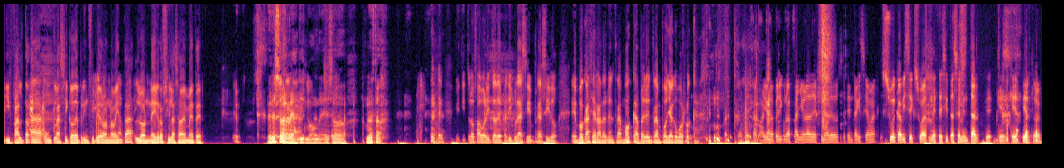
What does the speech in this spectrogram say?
Y falta un clásico de principio de los 90, los negros sí la saben meter. Pero eso es realismo, hombre. Eso no está. Mi título favorito de película siempre ha sido En boca cerrada no entra mosca, pero entra en polla como rosca. Hay una película española de finales de los 70 que se llama Sueca bisexual necesita semental, que, que- que es cierto, ¿eh?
